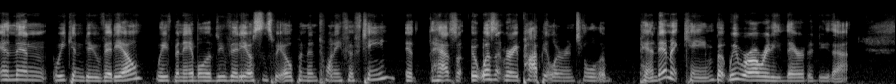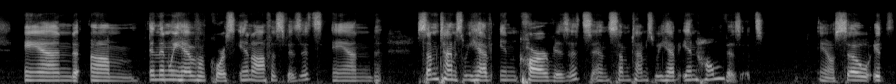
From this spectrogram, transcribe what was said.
and then we can do video. We've been able to do video since we opened in 2015. It hasn't it wasn't very popular until the pandemic came, but we were already there to do that. And um, and then we have of course in office visits and sometimes we have in car visits and sometimes we have in home visits. You know so it's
